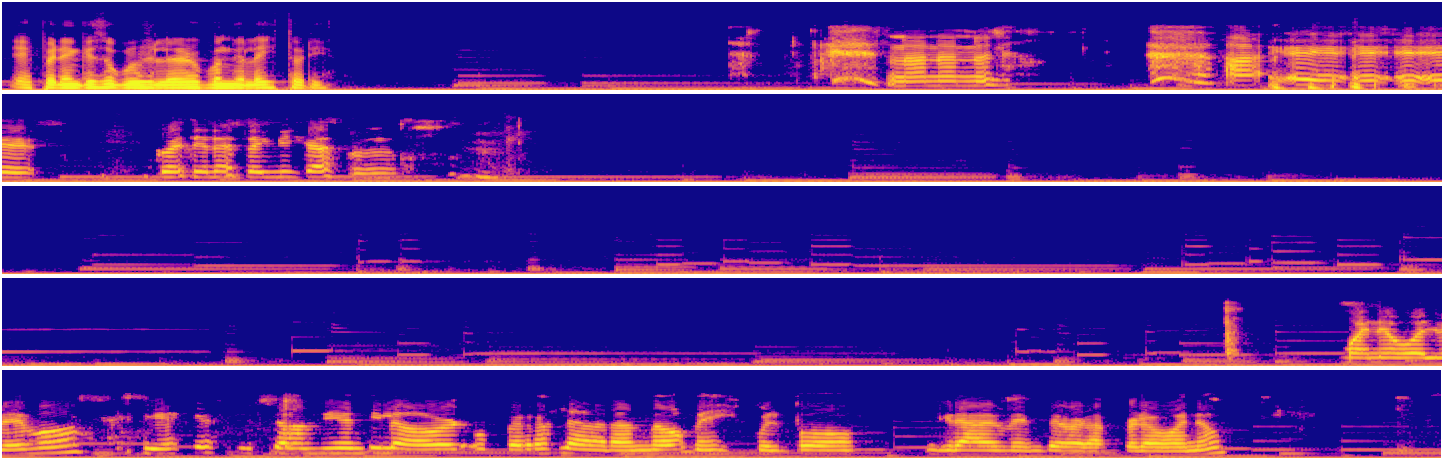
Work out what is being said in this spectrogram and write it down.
Esperen que su cruz le respondió la historia. No, no, no, no. Ah, eh, eh, eh, eh, Cuestiones técnicas. mm. Bueno, volvemos. Si es que escuchan mi ventilador o perros ladrando, me disculpo gravemente, ¿verdad? Pero bueno.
